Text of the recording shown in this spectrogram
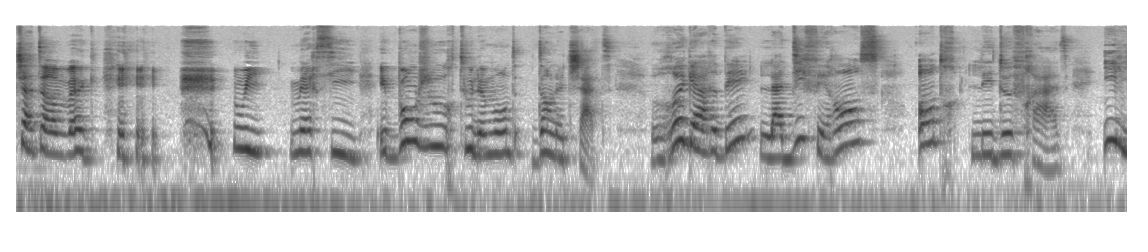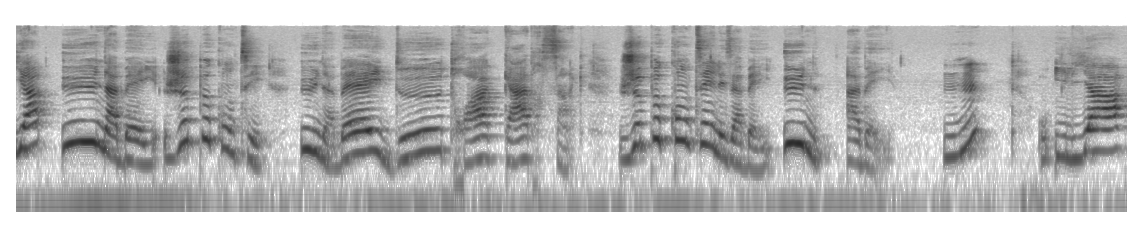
Chatterbug Oui, merci. Et bonjour tout le monde dans le chat. Regardez la différence entre les deux phrases. Il y a une abeille. Je peux compter. Une abeille, deux, trois, quatre, cinq. Je peux compter les abeilles. Une abeille. Mhm. Il y a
